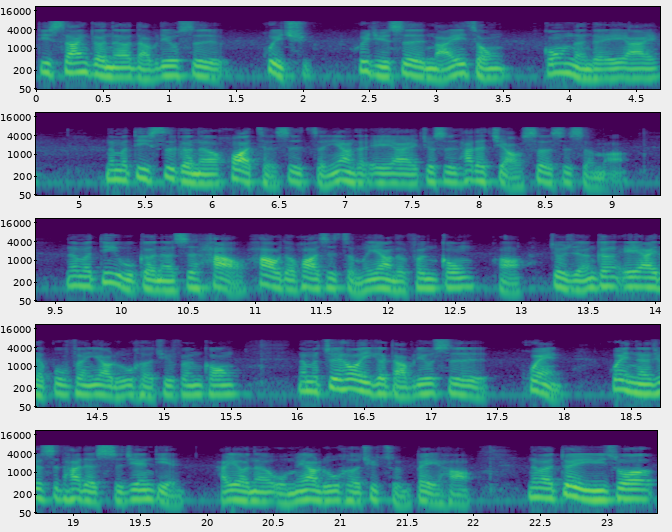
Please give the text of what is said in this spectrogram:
第三个呢 W 是 Which，Which 是哪一种功能的 AI。那么第四个呢 What 是怎样的 AI，就是它的角色是什么。那么第五个呢是 how，how 的话是怎么样的分工，哈，就人跟 AI 的部分要如何去分工。那么最后一个 W 是 when，when 呢就是它的时间点，还有呢我们要如何去准备哈。那么对于说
